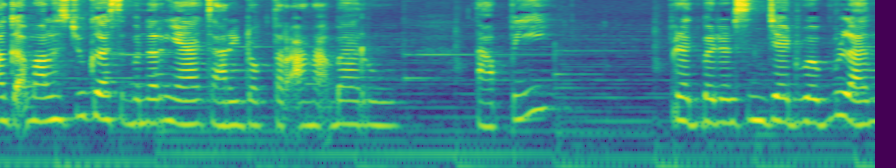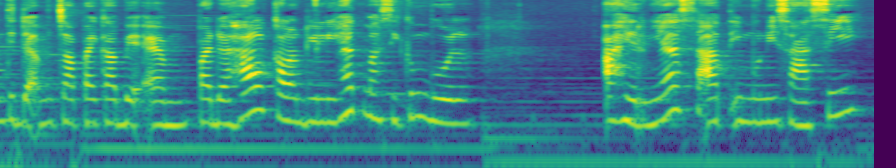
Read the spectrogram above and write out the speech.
Agak males juga sebenarnya cari dokter anak baru. Tapi berat badan senja dua bulan tidak mencapai KBM, padahal kalau dilihat masih gembul. Akhirnya saat imunisasi,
